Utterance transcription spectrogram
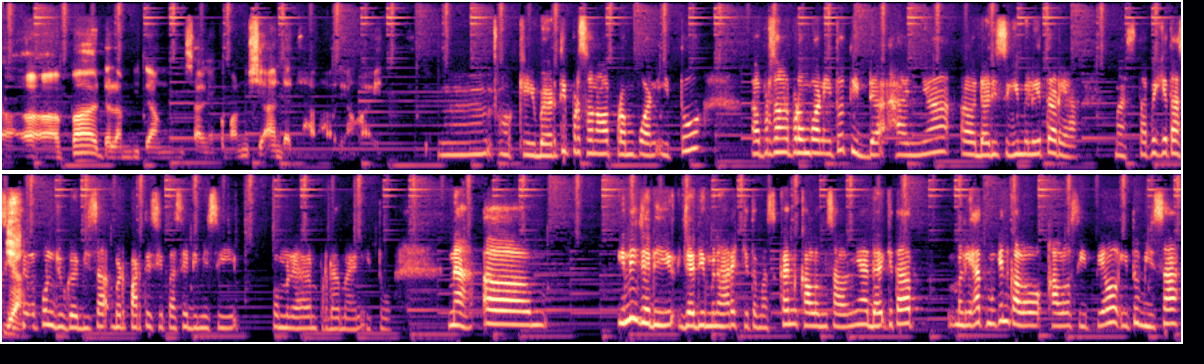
uh, apa dalam bidang misalnya kemanusiaan dan hal-hal yang lain. Hmm, Oke, okay. berarti personal perempuan itu uh, personal perempuan itu tidak hanya uh, dari segi militer ya, Mas, tapi kita ya. sipil yeah. pun juga bisa berpartisipasi di misi pemeliharaan perdamaian itu. Nah, um, ini jadi jadi menarik gitu mas kan kalau misalnya ada kita melihat mungkin kalau kalau sipil itu bisa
